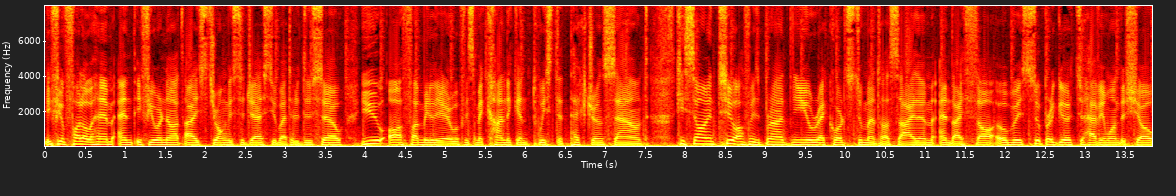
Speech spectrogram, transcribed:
If you follow him, and if you are not, I strongly suggest you better do so. You are familiar with his mechanic and twisted texture and sound. He signed two of his brand new records to Mental Asylum, and I thought it would be super good to have him on the show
